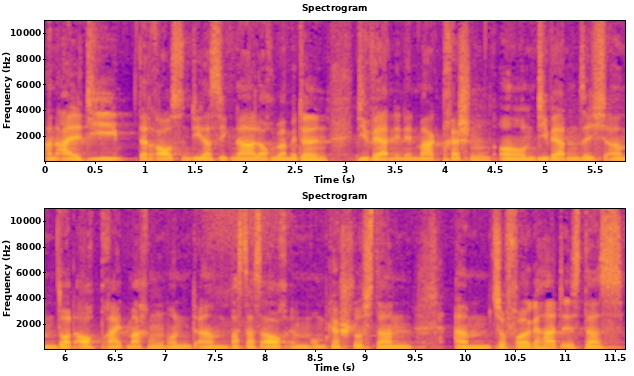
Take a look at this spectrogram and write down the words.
an all die da draußen, die das Signal auch übermitteln, die werden in den Markt preschen und die werden sich ähm, dort auch breit machen. Und ähm, was das auch im Umkehrschluss dann ähm, zur Folge hat, ist, dass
